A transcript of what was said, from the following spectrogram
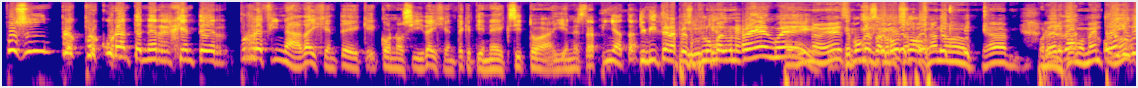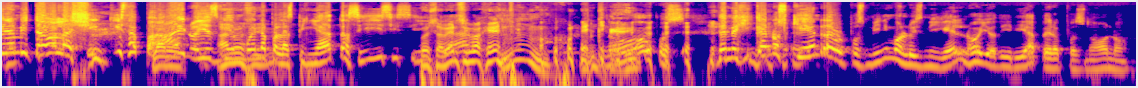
pues procuran tener gente refinada y gente que, conocida y gente que tiene éxito ahí en esta piñata. Te invitan a Peso Pluma de una vez, güey. Una vez. Te pongas sabroso. por ¿verdad? momento, Oye, hubiera invitado a la Shinkies, Ay, no, ella es ah, bien buena para las piñatas. Sí, sí, sí. Pues a ver si va gente. Mm. no, pues de mexicanos, ¿quién, Raúl? Pues mínimo Luis Miguel, ¿no? Yo diría, pero pues no, no.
